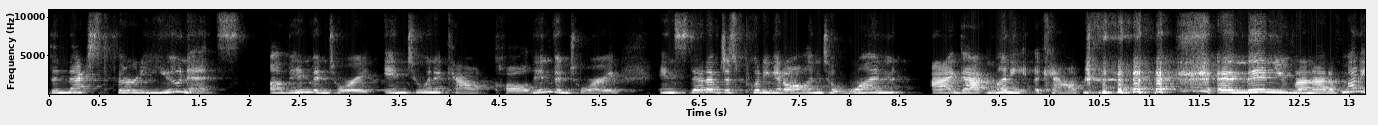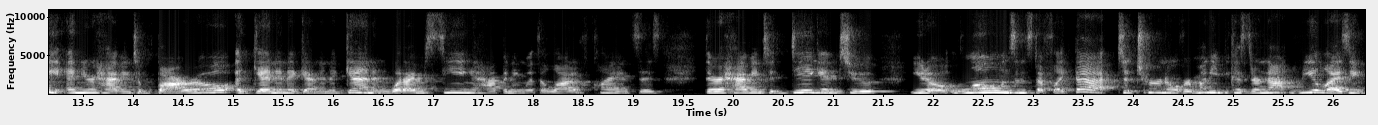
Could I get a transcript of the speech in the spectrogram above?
the next 30 units of inventory into an account called inventory instead of just putting it all into one I got money account. and then you run out of money and you're having to borrow again and again and again. And what I'm seeing happening with a lot of clients is they're having to dig into, you know, loans and stuff like that to turn over money because they're not realizing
